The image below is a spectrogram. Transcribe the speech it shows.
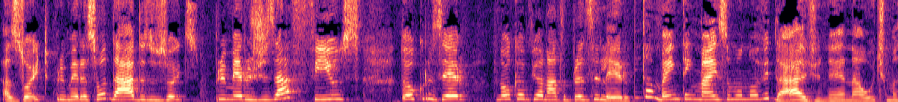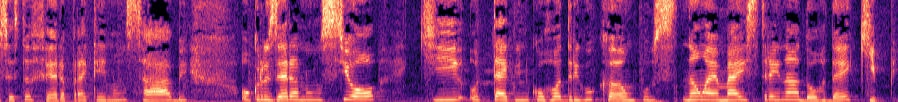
as, oito primeiras rodadas, os oito primeiros desafios do Cruzeiro no Campeonato Brasileiro. E também tem mais uma novidade, né? Na última sexta-feira, para quem não sabe, o Cruzeiro anunciou que o técnico Rodrigo Campos não é mais treinador da equipe.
